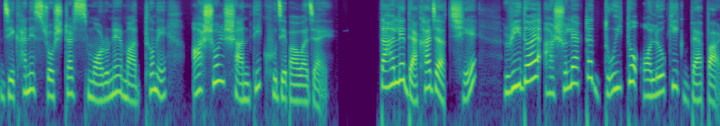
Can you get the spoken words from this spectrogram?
যেখানে স্রষ্টার স্মরণের মাধ্যমে আসল শান্তি খুঁজে পাওয়া যায়। তাহলে দেখা যাচ্ছে, হৃদয় আসলে একটা দ্বৈত অলৌকিক ব্যাপার।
